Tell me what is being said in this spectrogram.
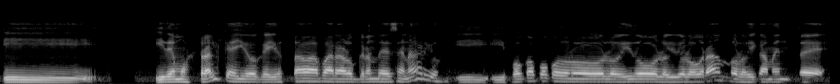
y, demostrar que yo, que yo estaba para los grandes escenarios y, poco a poco lo, he ido, lo he ido logrando, lógicamente,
